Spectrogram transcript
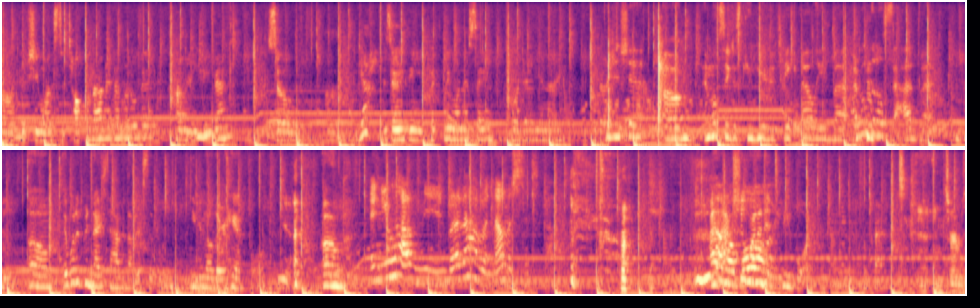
um, if she wants to talk about it a little bit, her and Jabin. So, um, yeah. Is there anything you quickly want to say before Debbie and I finish it. Um, I mostly just came here to take Ellie, but I'm a little sad. But Mhm. um, it would have been nice to have another sibling, even though they're a handful. Yeah. Um, And you have me, and Bella have another sister. I have a actually wanted it to be a boy. Okay. in, in terms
